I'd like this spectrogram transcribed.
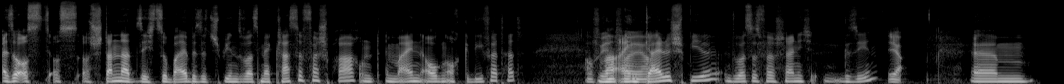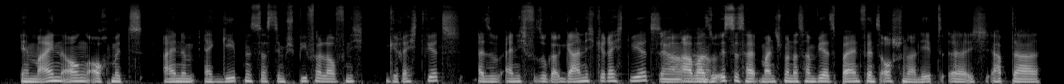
also aus, aus, aus Standardsicht so Ballbesitzspielen sowas mehr Klasse versprach und in meinen Augen auch geliefert hat. Auf jeden War Fall, ein ja. geiles Spiel. Du hast es wahrscheinlich gesehen. Ja. Ähm, in meinen Augen auch mit einem Ergebnis, das dem Spielverlauf nicht gerecht wird, also eigentlich sogar gar nicht gerecht wird. Ja, aber ja. so ist es halt manchmal, das haben wir als Bayern-Fans auch schon erlebt. Äh, ich habe da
